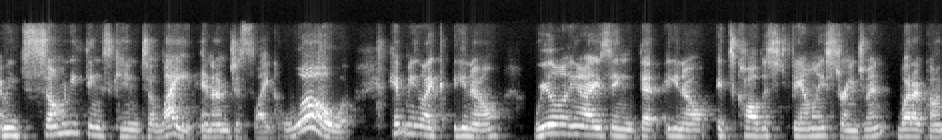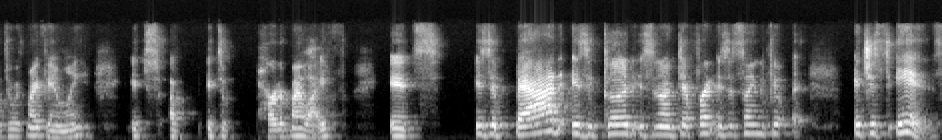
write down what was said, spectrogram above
I mean, so many things came to light, and I'm just like, whoa hit me like, you know, realizing that, you know, it's called this family estrangement, what I've gone through with my family. It's a it's a part of my life. It's is it bad? Is it good? Is it not different? Is it something to feel eh, it just is.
